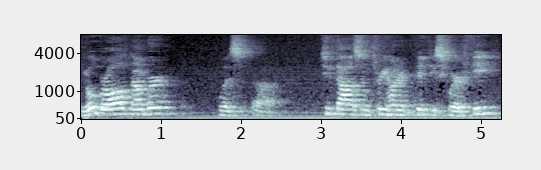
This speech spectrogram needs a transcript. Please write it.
the overall number was uh, 2,350 square feet.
